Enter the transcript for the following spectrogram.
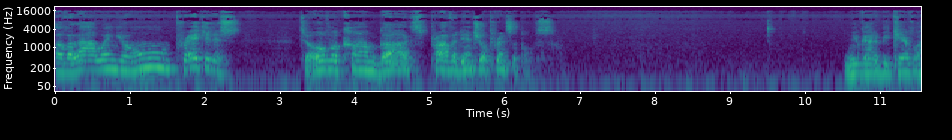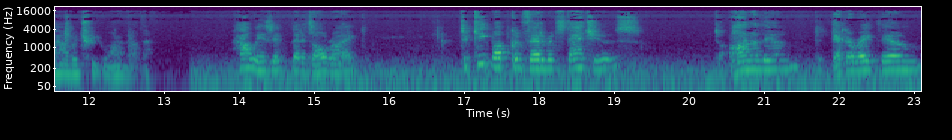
of allowing your own prejudice to overcome God's providential principles. We've got to be careful how we treat one another. How is it that it's all right to keep up Confederate statues, to honor them, to decorate them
